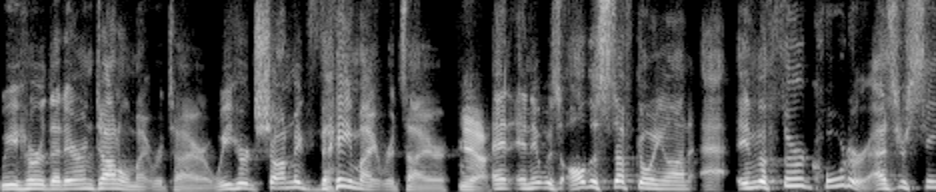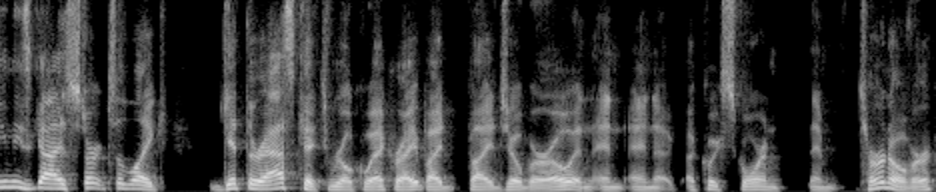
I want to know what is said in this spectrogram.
We heard that Aaron Donald might retire. We heard Sean McVay might retire. Yeah. And and it was all this stuff going on in the third quarter as you're seeing these guys start to like get their ass kicked real quick, right? By by Joe Burrow and and and a, a quick score and, and turnover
